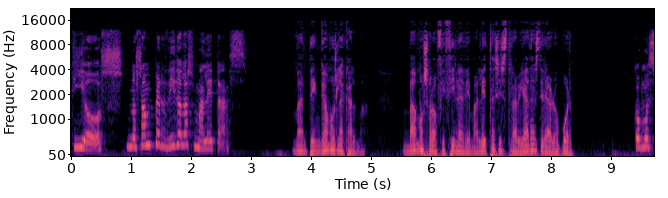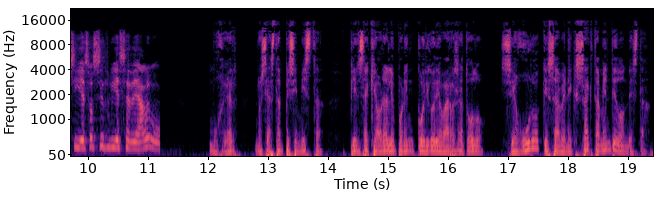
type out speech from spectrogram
Dios, nos han perdido las maletas. Mantengamos la calma. Vamos a la oficina de maletas extraviadas del aeropuerto. Como si eso sirviese de algo. Mujer, no seas tan pesimista. Piensa que ahora le ponen código de barras a todo. Seguro que saben exactamente dónde está.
